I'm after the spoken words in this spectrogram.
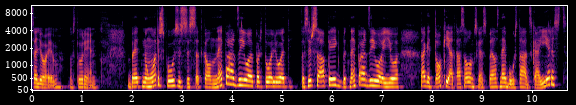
ceļojuma uz turieni. Bet no otras puses, es atkal nepārdzīvoju par to ļoti. Tas ir sāpīgi, bet nepārdzīvoju, jo tagad Tokijā tās Olimpiskās spēles nebūs tādas kā ierasts,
